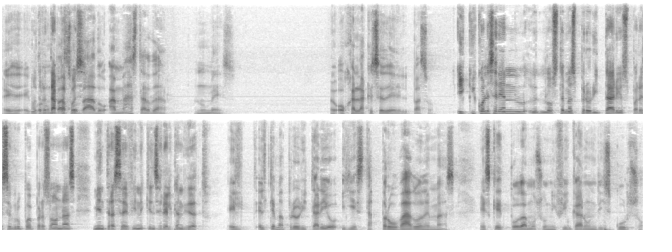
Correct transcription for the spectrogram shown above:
eh, en otra etapa, pues. dado, a más tardar, en un mes. Ojalá que se dé el paso. ¿Y, cuáles serían los temas prioritarios para ese grupo de personas mientras se define quién sería el candidato? El, el tema prioritario, y está probado además, es que podamos unificar un discurso.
